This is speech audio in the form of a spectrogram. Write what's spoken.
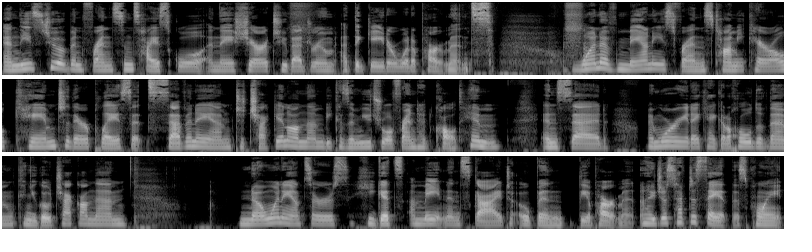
And these two have been friends since high school and they share a two bedroom at the Gatorwood Apartments. One of Manny's friends, Tommy Carroll, came to their place at 7 a.m. to check in on them because a mutual friend had called him and said, I'm worried I can't get a hold of them. Can you go check on them? No one answers. He gets a maintenance guy to open the apartment. And I just have to say at this point,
